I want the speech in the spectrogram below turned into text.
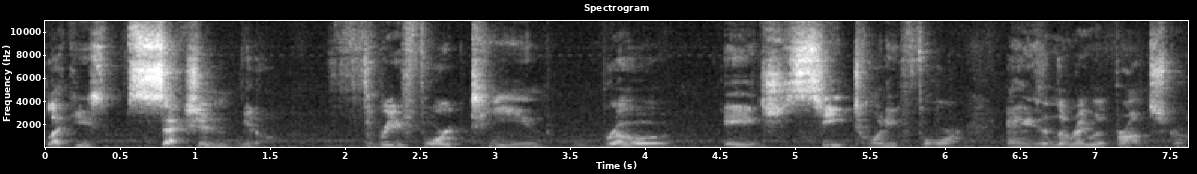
like he's section, you know, 314, row H, seat 24, and he's in the ring with Braun Strowman.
